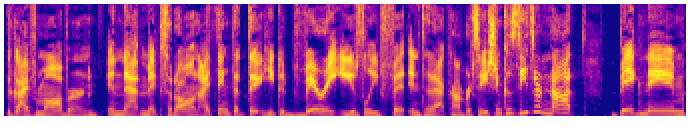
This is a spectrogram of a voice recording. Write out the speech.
The guy from Auburn, in that mix at all. And I think that they, he could very easily fit into that conversation because these are not big name,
